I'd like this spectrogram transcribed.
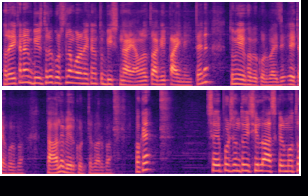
ধরো এখানে আমি বিশ ধরে করছিলাম, কারণ এখানে তো বিশ নাই, আমরা তো আগে পাই নাই, তাই না? তুমি এইভাবে করবা, এই যে এইটা করবা, তাহলে বের করতে পারবা, ওকে? সো এই পর্যন্তই ছিল আজকের মতো।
